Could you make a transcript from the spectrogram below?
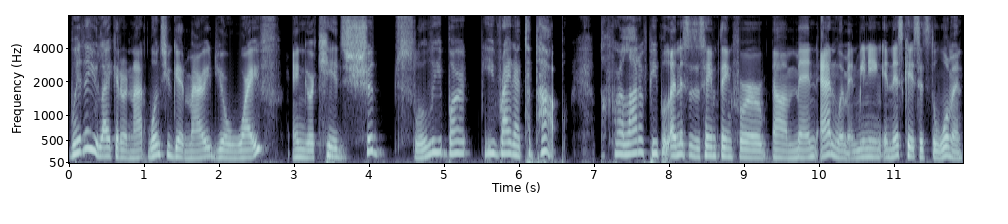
Whether you like it or not, once you get married, your wife and your kids should slowly but be right at the top. But for a lot of people, and this is the same thing for um, men and women, meaning in this case, it's the woman,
